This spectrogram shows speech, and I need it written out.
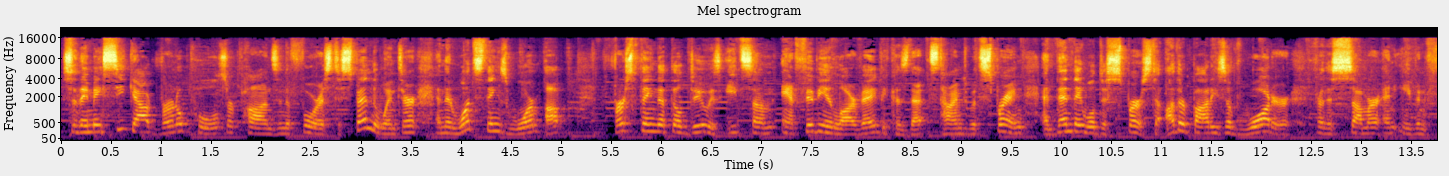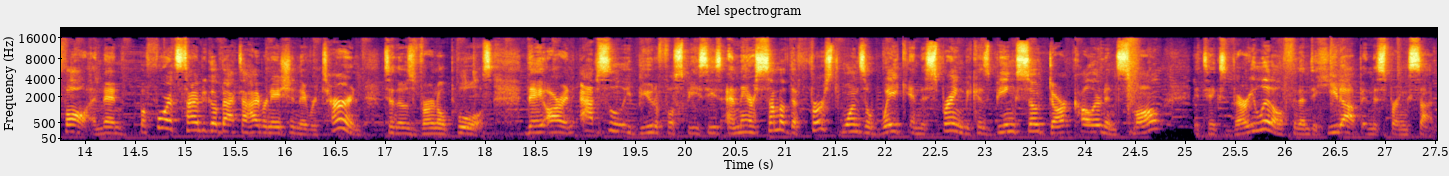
So they may seek out vernal pools or ponds in the forest to spend the winter, and then once things warm up, First thing that they'll do is eat some amphibian larvae because that's timed with spring, and then they will disperse to other bodies of water for the summer and even fall. And then before it's time to go back to hibernation, they return to those vernal pools. They are an absolutely beautiful species, and they are some of the first ones awake in the spring because being so dark colored and small, it takes very little for them to heat up in the spring sun.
